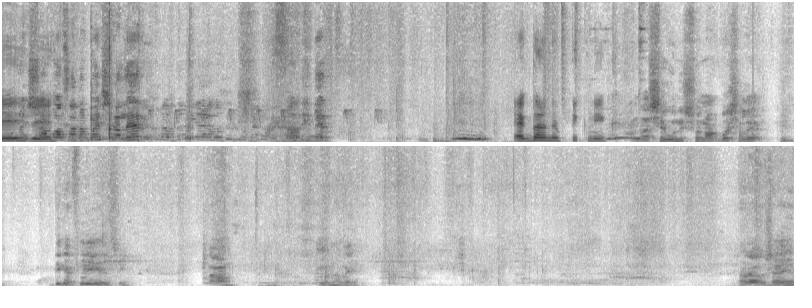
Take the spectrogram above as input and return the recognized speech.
এই যে সালের এক ধরনের পিকনিক আমরা সে উনিশশো নব্বই সালের দিকে ফিরে গেছি। এইভাবে। ধরো সাহেব।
